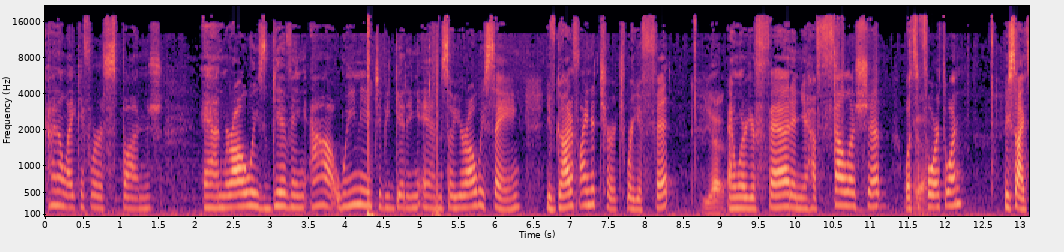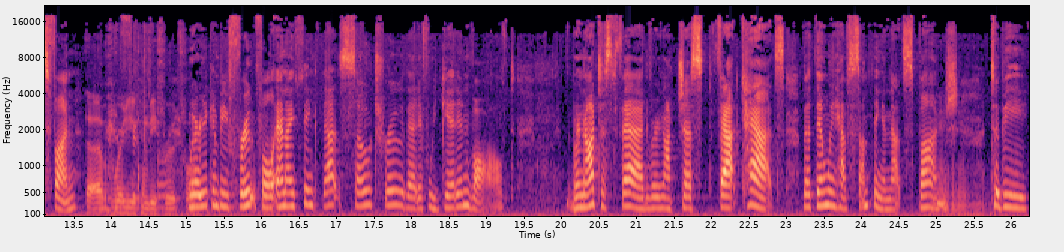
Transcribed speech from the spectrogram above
kind of like if we're a sponge and we're always giving out, we need to be getting in. So you're always saying you've got to find a church where you fit yeah. and where you're fed and you have fellowship. What's the fourth one? Besides fun uh, where you can be fruitful. where you can be fruitful. And I think that's so true that if we get involved, we're not just fed, we're not just fat cats, but then we have something in that sponge Mm-hmm. to be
